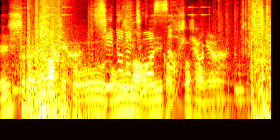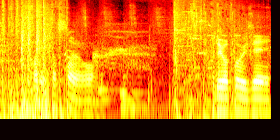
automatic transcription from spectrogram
에이스를 해가지고 시도는 너무나 어이가. 없어서 녹화를 켰어요. 그리고 또 이제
